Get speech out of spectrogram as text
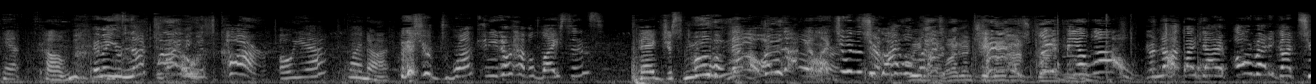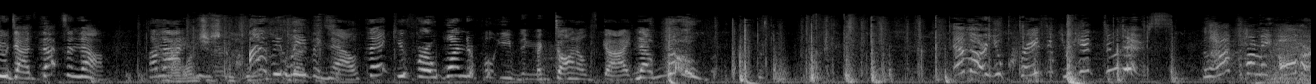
can't come. Emma, you're not driving this car. Oh, yeah? Why not? Because you're drunk and you don't have a license? Meg, just move No. I'm not gonna let you in this car. I Sweetheart, why don't you let us drive Leave me you? alone! You're not my dad. I've already got two dads. That's enough. I'm out why of don't here. I'll be back leaving now. Thank you for a wonderful evening, McDonald's guy. Now move! Emma, are you crazy? You can't do this. You'll have to run me over.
